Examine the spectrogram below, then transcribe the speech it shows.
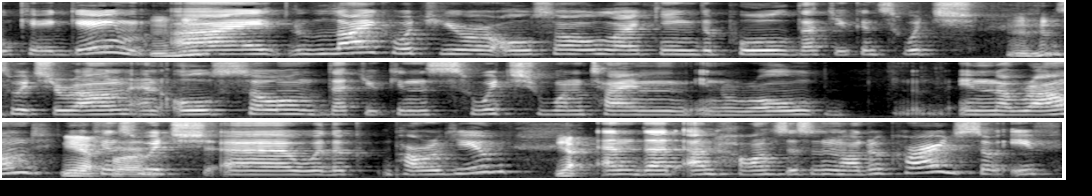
okay game. Mm-hmm. I like what you're also liking the pool that you can switch Mm-hmm. switch around, and also that you can switch one time in a row in a round. Yeah, you can for- switch uh, with a power cube, Yeah. and that enhances another card. So if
